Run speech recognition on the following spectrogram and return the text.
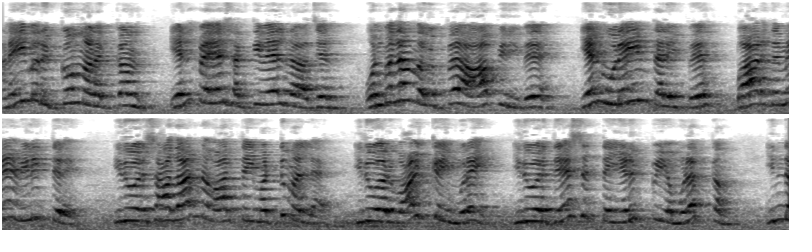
அனைவருக்கும் வணக்கம். என் பெயர் சக்திவேல் ராஜன். ஒன்பதாம் வகுப்பு ஆ பிரிவு. என் உரையின் தலைப்பு பாரதமே விழித்தெழு இது ஒரு சாதாரண வார்த்தை மட்டுமல்ல இது ஒரு வாழ்க்கை முறை இது ஒரு தேசத்தை எழுப்பிய முழக்கம். இந்த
